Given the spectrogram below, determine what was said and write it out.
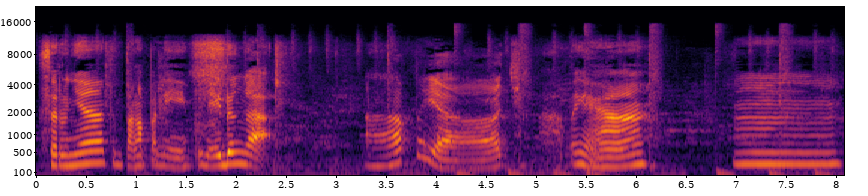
serunya tentang apa nih? Punya ide nggak? Apa ya? Apa ya? Hmm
